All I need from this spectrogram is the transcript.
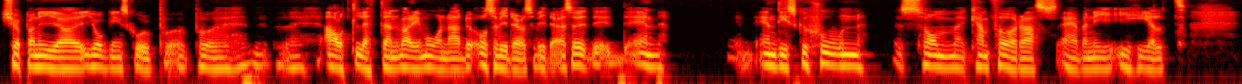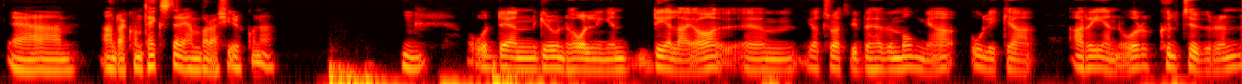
köpa nya joggingskor på, på eh, outleten varje månad och så vidare och så vidare. Alltså en, en diskussion som kan föras även i, i helt eh, andra kontexter än bara kyrkorna. Mm. Och den grundhållningen delar jag. Ehm, jag tror att vi behöver många olika arenor. Kulturen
